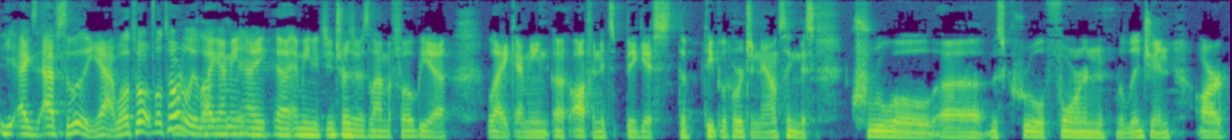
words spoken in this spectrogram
Yeah, ex- absolutely. Yeah. Well, to- well, totally. Like, I mean, I, uh, I mean, in terms of Islamophobia, like, I mean, uh, often it's biggest the people who are denouncing this cruel, uh, this cruel foreign religion are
